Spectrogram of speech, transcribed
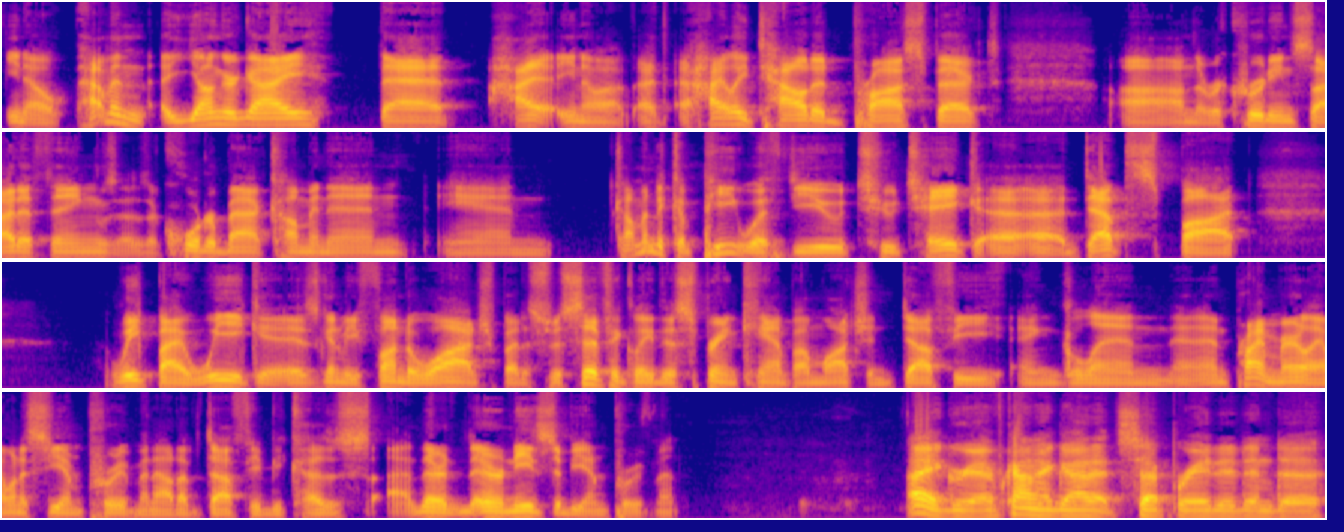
you know having a younger guy that high, you know, a, a highly touted prospect uh, on the recruiting side of things as a quarterback coming in and coming to compete with you to take a, a depth spot week by week is going to be fun to watch. But specifically this spring camp, I'm watching Duffy and Glenn, and primarily I want to see improvement out of Duffy because uh, there there needs to be improvement. I agree. I've kind of got it separated into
